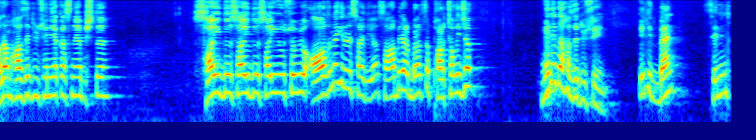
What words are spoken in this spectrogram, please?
Adam Hazreti Hüseyin'in yakasına yapıştı. Saydı, saydı, sayıyor, sövüyor. Ağzına gireni saydı ya. Sahabeler bıraksa parçalayacak. Ne dedi Hazreti Hüseyin? Dedi ben senin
